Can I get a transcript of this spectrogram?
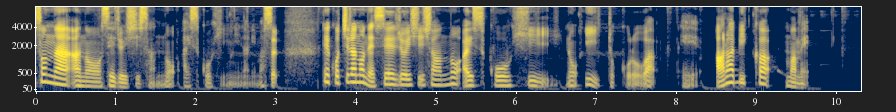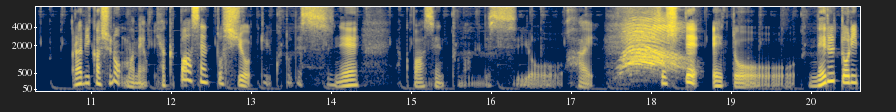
そんなあの成城石井さんのアイスコーヒーになります。で、こちらのね、成城石井さんのアイスコーヒーのいいところは、えーアラビカ豆、アラビカ種の豆を100%使用ということですね。なんですよ。はい。そして、えっ、ー、と、ネルトリッ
